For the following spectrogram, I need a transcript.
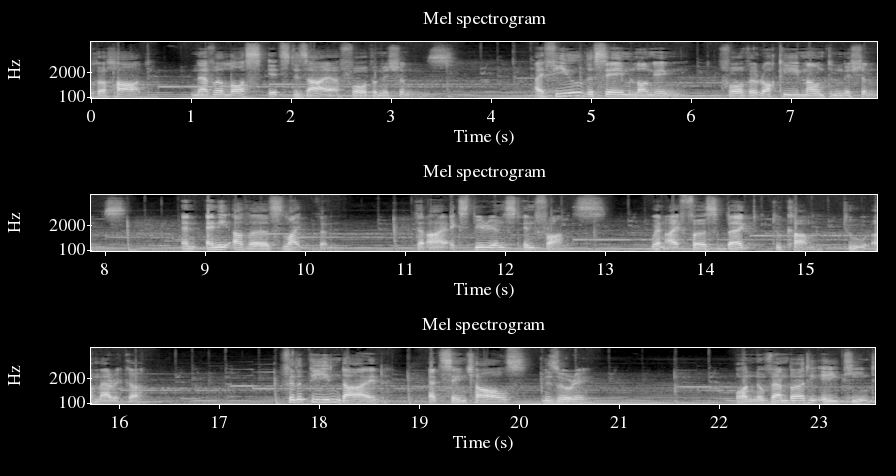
her heart never lost its desire for the missions. I feel the same longing for the Rocky Mountain missions and any others like them that I experienced in France when I first begged to come to America. Philippine died at St. Charles, Missouri on November the 18th,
